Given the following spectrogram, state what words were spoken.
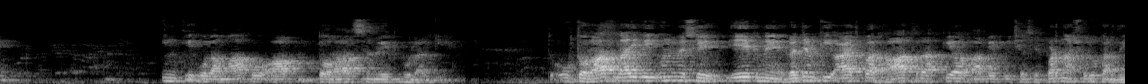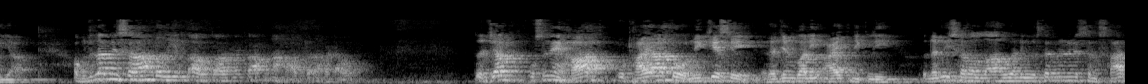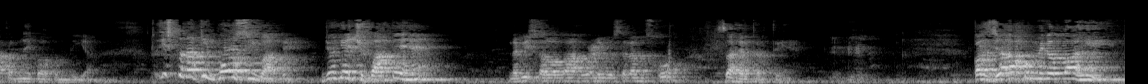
ان کے علماء کو آپ دورات سمیت بلائیے۔ تو تورات لائی گئی ان میں سے ایک نے رجم کی آیت پر ہاتھ رکھ کے اور آگے پیچھے سے پڑھنا شروع کر دیا۔ عبداللہ بن سلام رضی اللہ تعالیٰ نے کہا اپنا ہاتھ پر ہٹاؤ۔ تو جب اس نے ہاتھ اٹھایا تو نیچے سے رجم والی آیت نکلی۔ تو نبی صلی اللہ علیہ وسلم نے سنسار کرنے کا حکم دیا۔ تو اس طرح کی بہت سی باتیں جو یہ چھپاتے ہیں، نبی صلی اللہ علیہ وسلم اس کو ظاہر کرتے ہیں۔ پر جا من اللہ ہی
